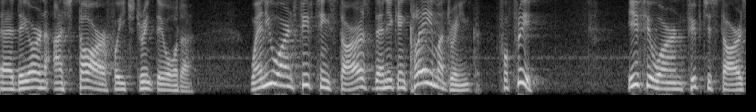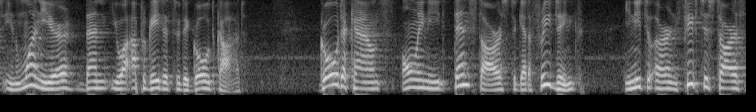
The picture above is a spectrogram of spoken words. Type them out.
uh, they earn a star for each drink they order. When you earn 15 stars, then you can claim a drink for free. If you earn 50 stars in one year, then you are upgraded to the gold card. Gold accounts only need 10 stars to get a free drink. You need to earn 50 stars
